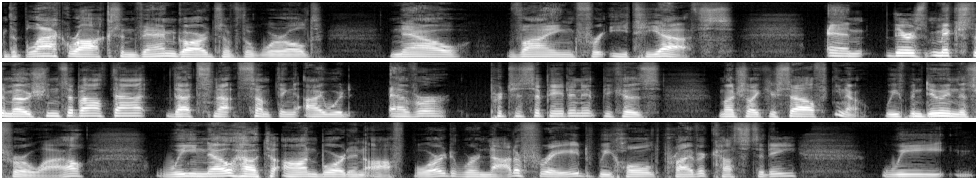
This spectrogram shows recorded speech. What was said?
the BlackRocks and Vanguards of the world now vying for ETFs. And there's mixed emotions about that. That's not something I would ever participate in it because, much like yourself, you know, we've been doing this for a while. We know how to onboard and offboard. We're not afraid. We hold private custody. We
